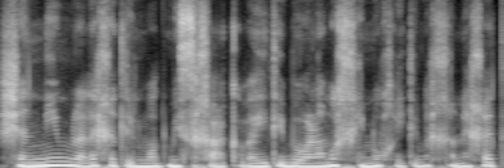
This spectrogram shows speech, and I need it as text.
שנים ללכת ללמוד משחק, והייתי בעולם החינוך, הייתי מחנכת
